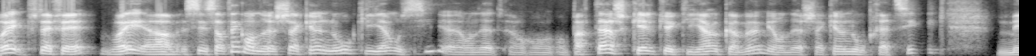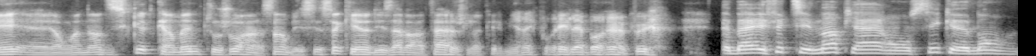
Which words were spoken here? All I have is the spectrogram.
Oui, tout à fait. Oui, alors c'est certain qu'on a chacun nos clients aussi. Euh, on, partage quelques clients en commun, mais on a chacun nos pratiques, mais euh, on en discute quand même toujours ensemble. Et c'est ça qui est un des avantages là, que Mireille pourrait élaborer un peu. Ben, effectivement, Pierre, on sait que, bon,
